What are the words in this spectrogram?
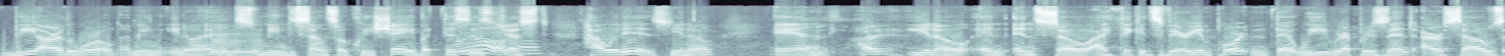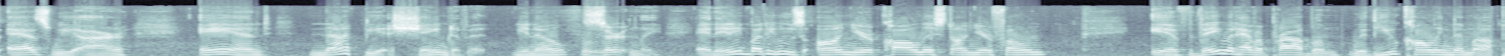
we are the world. I mean, you know, I mm-hmm. don't mean to sound so cliche, but this No. is just how it is, you know. And Yes, I- you know, and and so I think it's very important that we represent ourselves as we are and not be ashamed of it, you know? Hmm. Certainly. And anybody who's on your call list on your phone, if they would have a problem with you calling them up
